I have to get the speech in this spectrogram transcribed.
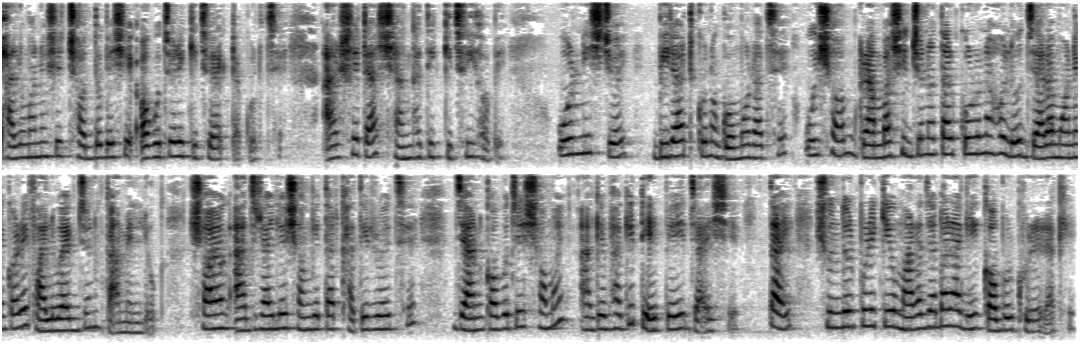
ভালো মানুষের ছদ্মবেশে অগোচরে কিছু একটা করছে। আর সেটা সাংঘাতিক কিছুই হবে। ওর নিশ্চয় বিরাট কোনো গোমর আছে। ওই সব গ্রামবাসীর জন্য তার করুণা হলো যারা মনে করে ফালু একজন কামের লোক। স্বয়ং আজরাইলের সঙ্গে তার খাতির রয়েছে। যান কবচের সময় আগে ভাগে টের পেয়ে যায় সে। তাই সুন্দরপুরে কেউ মারা যাবার আগে কবর খুঁড়ে রাখে।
